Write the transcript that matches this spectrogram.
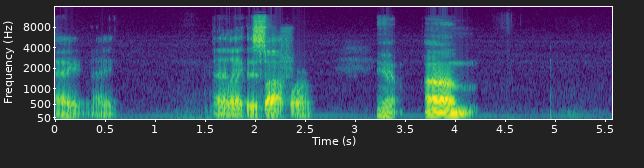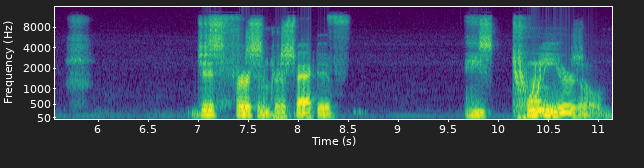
I I I like this spot for him. Yeah. Um, just for some perspective, he's 20 years old.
